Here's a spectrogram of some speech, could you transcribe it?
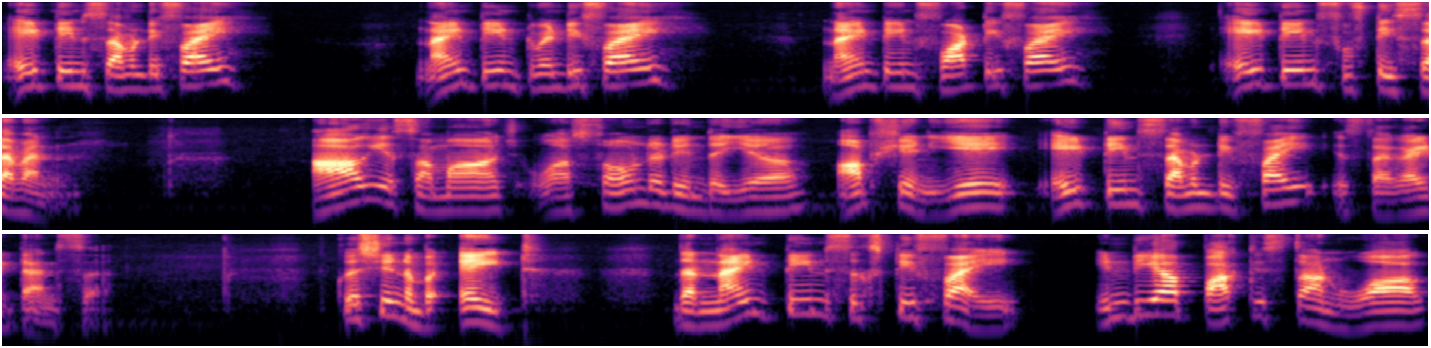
1875, 1925, 1945, 1857. Arya Samaj was founded in the year option A 1875 is the right answer. Question number 8. The 1965 India Pakistan War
